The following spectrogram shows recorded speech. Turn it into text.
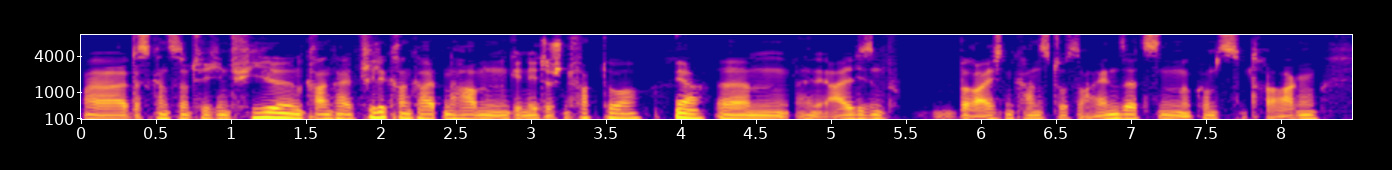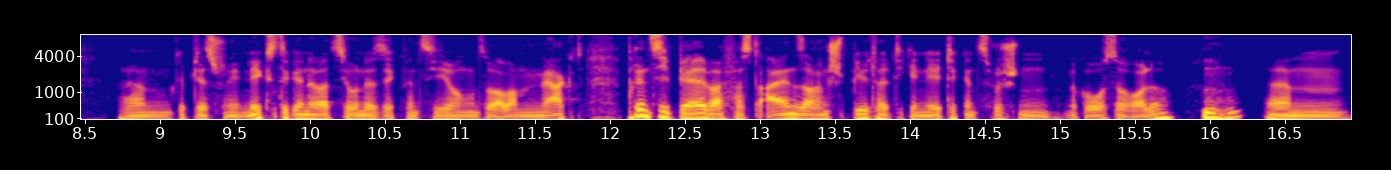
Äh, das kannst du natürlich in vielen Krankheiten, viele Krankheiten haben einen genetischen Faktor. Ja. Ähm, in all diesen Bereichen kannst du es einsetzen und kommst zum Tragen. Ähm, gibt jetzt schon die nächste Generation der Sequenzierung und so, aber man merkt, prinzipiell bei fast allen Sachen spielt halt die Genetik inzwischen eine große Rolle. Mhm. Ähm,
